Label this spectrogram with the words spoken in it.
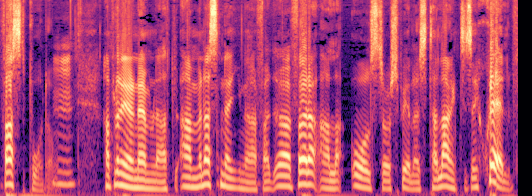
fast på dem. Mm. Han planerar nämligen att använda sniglarna för att överföra alla All-Star-spelares talang till sig själv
